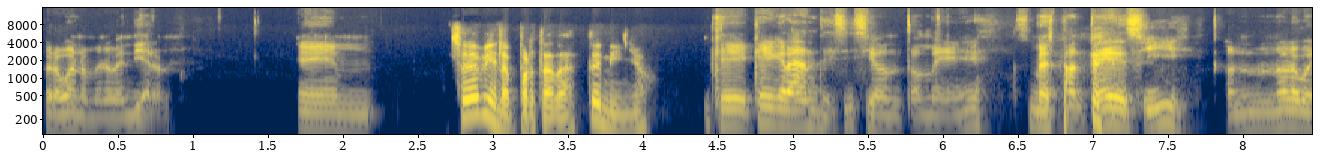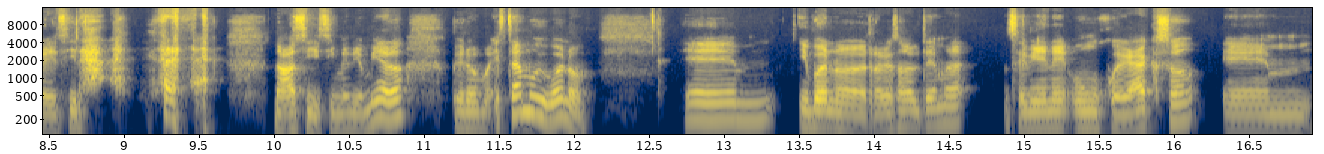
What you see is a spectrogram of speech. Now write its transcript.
pero bueno, me lo vendieron. Em, Se ve bien la portada, de niño. qué, qué gran decisión tomé. ¿eh? Me espanté, sí. No, no le voy a decir. no, sí, sí me dio miedo, pero está muy bueno. Em, y bueno, regresando al tema, se viene un juegaxo. em,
